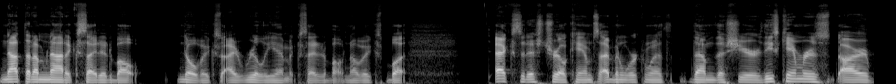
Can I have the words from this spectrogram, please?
not that i'm not excited about novix i really am excited about novix but exodus trail cams i've been working with them this year. These cameras are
